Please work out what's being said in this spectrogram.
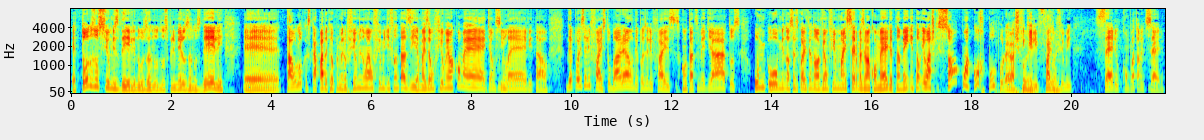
É, todos os filmes dele, nos, anos, nos primeiros anos dele, é, tá, o Louco Escapada, que é o primeiro filme, não é um filme de fantasia, mas é um filme, é uma comédia, é um filme Sim. leve e tal. Depois ele faz Tubarão, depois ele faz Contatos Imediatos, o, o 1949 é um filme mais sério, mas é uma comédia também. Então eu acho que só com a Cor Púrpura, eu acho que, Foi, que ele faz um foi. filme sério, completamente sério.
